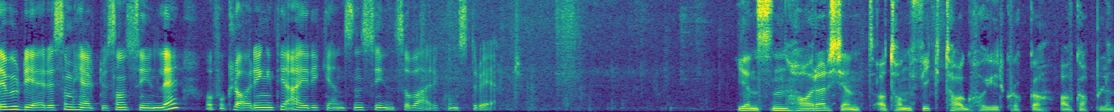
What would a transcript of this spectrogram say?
det vurderes som helt usannsynlig, og forklaringen til Eirik Jensen synes å være konstruert. Jensen har erkjent at han fikk Tag Hoier-klokka av Cappelen,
